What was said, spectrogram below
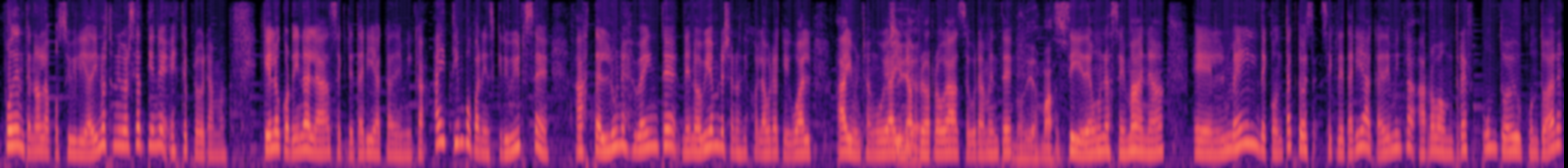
pueden tener la posibilidad. Y nuestra universidad tiene este programa, que lo coordina la Secretaría Académica. Hay tiempo para inscribirse hasta el lunes 20 de noviembre. Ya nos dijo Laura que igual hay un changüí, hay una eh, prórroga seguramente. Unos días más. Sí, de una semana. El mail de contacto es secretariaacadémica.untref.edu.ar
